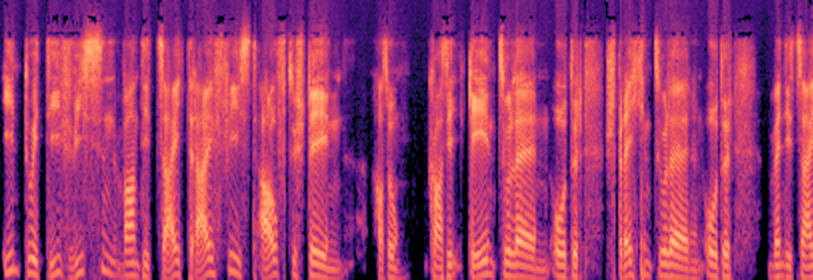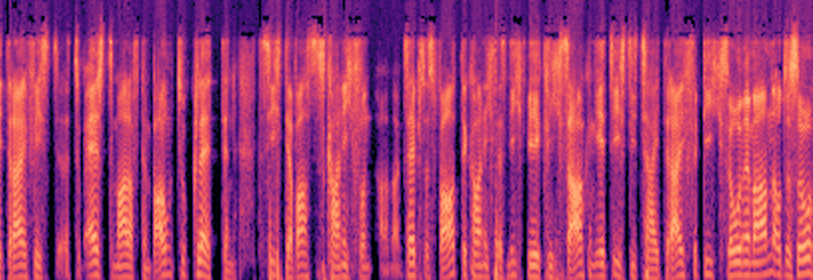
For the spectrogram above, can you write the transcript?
intuitiv wissen, wann die Zeit reif ist, aufzustehen, also quasi gehen zu lernen oder sprechen zu lernen oder wenn die Zeit reif ist, zum ersten Mal auf den Baum zu klettern. Das ist ja was, das kann ich von, selbst als Vater kann ich das nicht wirklich sagen, jetzt ist die Zeit reif für dich, so Mann oder so,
